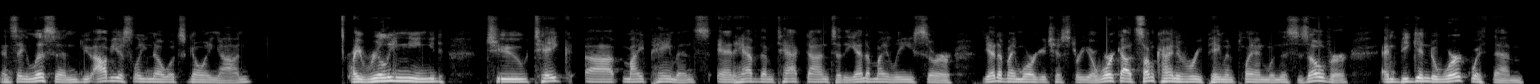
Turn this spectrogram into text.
and say, listen, you obviously know what's going on. I really need to take uh, my payments and have them tacked on to the end of my lease or the end of my mortgage history or work out some kind of repayment plan when this is over and begin to work with them,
